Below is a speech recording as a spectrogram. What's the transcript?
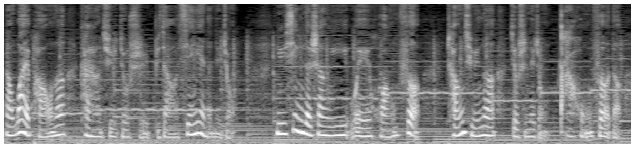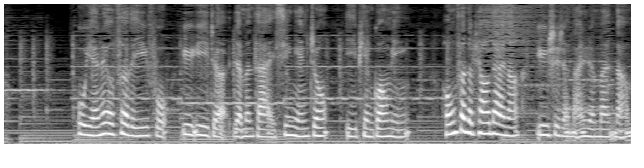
那外袍呢看上去就是比较鲜艳的那种。女性的上衣为黄色，长裙呢就是那种大红色的。五颜六色的衣服寓意着人们在新年中一片光明。红色的飘带呢，预示着男人们能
